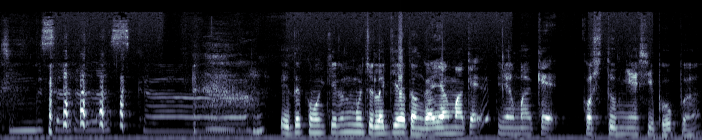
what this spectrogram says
Cing besar Alaska itu kemungkinan muncul lagi atau enggak yang make yang make kostumnya si Boba.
